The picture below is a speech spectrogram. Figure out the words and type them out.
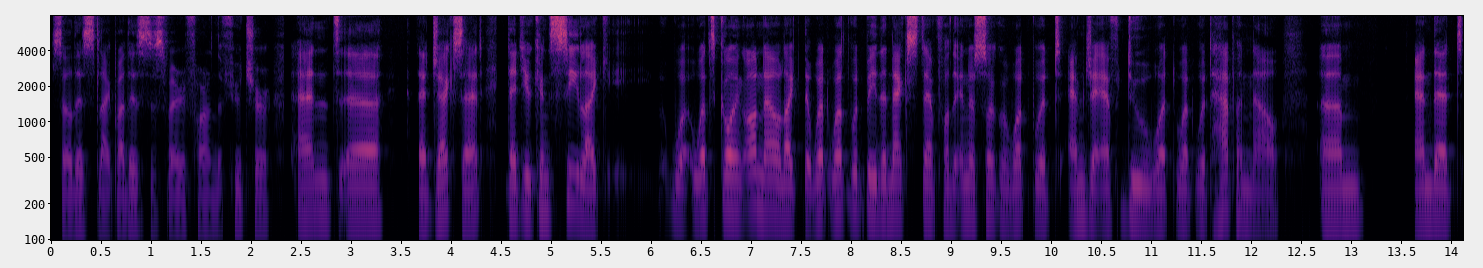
So this like, but this is very far in the future. And uh, that Jack said that you can see like wh- what's going on now. Like the, what what would be the next step for the inner circle? What would MJF do? What what would happen now? Um, and that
